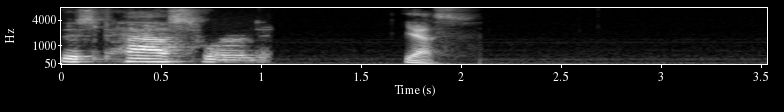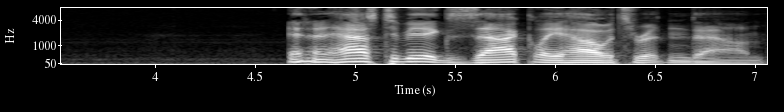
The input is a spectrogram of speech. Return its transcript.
this password. Yes. And it has to be exactly how it's written down.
